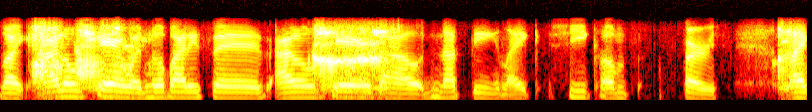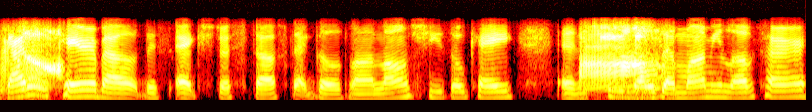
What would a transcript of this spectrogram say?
Like I don't Uh-huh. care what nobody says. I don't care about nothing. Like she comes first. Like I don't care about this extra stuff that goes on. Long as she's okay and she knows that mommy loves her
